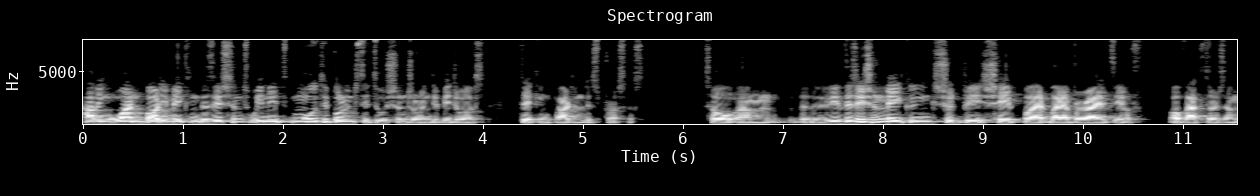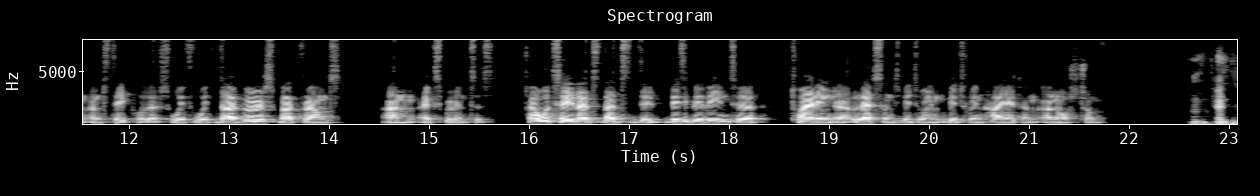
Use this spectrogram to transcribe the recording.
having one body making decisions, we need multiple institutions or individuals taking part in this process. So um, the, decision making should be shaped by, by a variety of, of actors and, and stakeholders with, with diverse backgrounds and experiences. So I would say that that's the, basically the inter twining uh, lessons between between Hayek and, and Ostrom. Mm-hmm. And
